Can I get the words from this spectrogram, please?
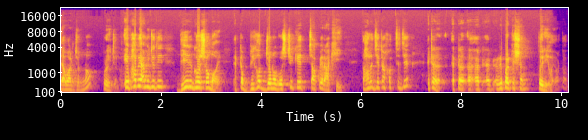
দেওয়ার জন্য প্রয়োজন। এভাবে আমি যদি দীর্ঘ সময় একটা বৃহৎ জনগোষ্ঠীকে চাপে রাখি, তাহলে যেটা হচ্ছে যে এটা একটা রিপার্কেশন তৈরি হয়। অর্থাৎ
